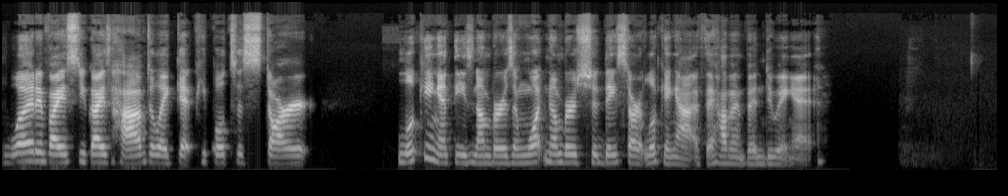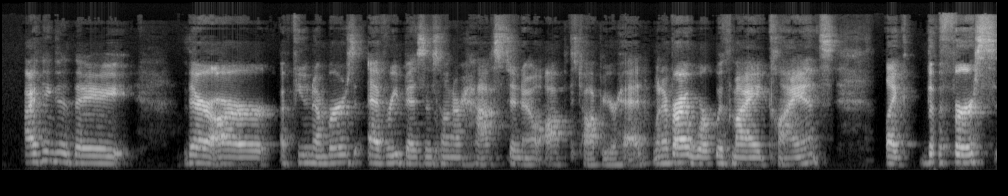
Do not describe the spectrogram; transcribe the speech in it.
What advice do you guys have to like get people to start looking at these numbers and what numbers should they start looking at if they haven't been doing it? I think that they there are a few numbers every business owner has to know off the top of your head. Whenever I work with my clients, like the first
